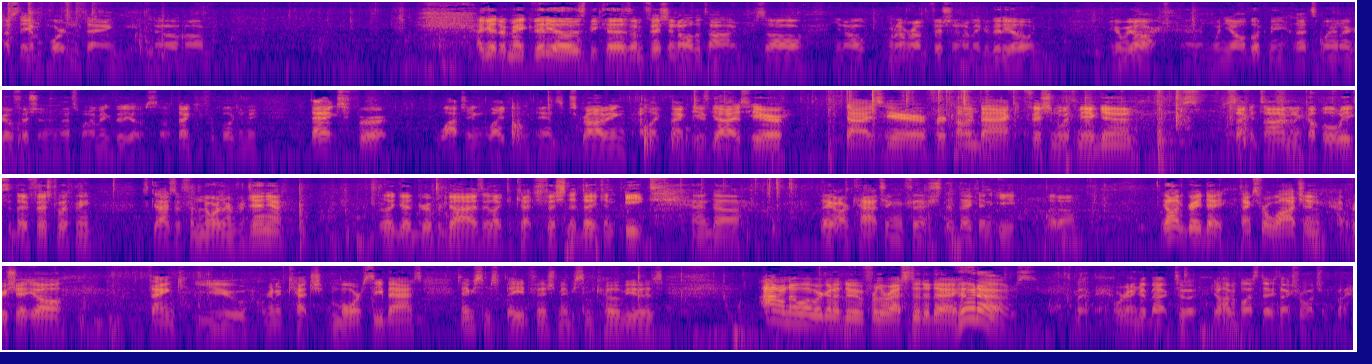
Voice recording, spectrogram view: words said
That's the important thing, you know. Um, I get to make videos because I'm fishing all the time. So, you know, whenever I'm fishing, I make a video and here we are. And when y'all book me, that's when I go fishing and that's when I make videos. So thank you for booking me. Thanks for watching, liking, and subscribing. I'd like to thank these guys here. Guys here for coming back, fishing with me again. Second time in a couple of weeks that they fished with me. These guys are from Northern Virginia. Really good group of guys. They like to catch fish that they can eat. And uh, they are catching fish that they can eat. But um, y'all have a great day. Thanks for watching. I appreciate y'all. Thank you. We're gonna catch more sea bass, maybe some spade fish, maybe some cobias. I don't know what we're gonna do for the rest of the day. Who knows? But we're gonna get back to it. Y'all have a blessed day. Thanks for watching. Bye.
